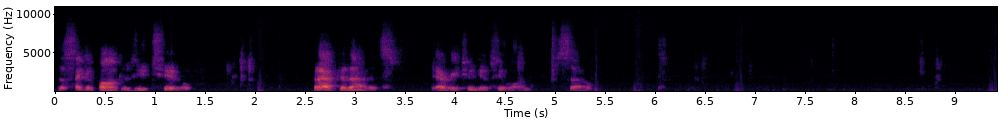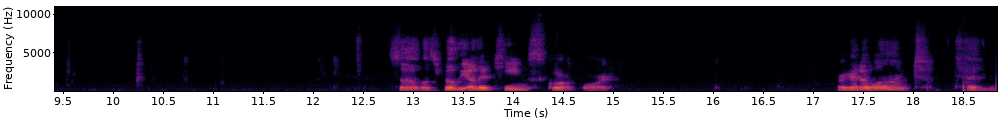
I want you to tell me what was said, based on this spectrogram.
the second ball gives you two. But after that, it's every two gives you one. So. So let's build the other team's scoreboard. We're going to want 10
